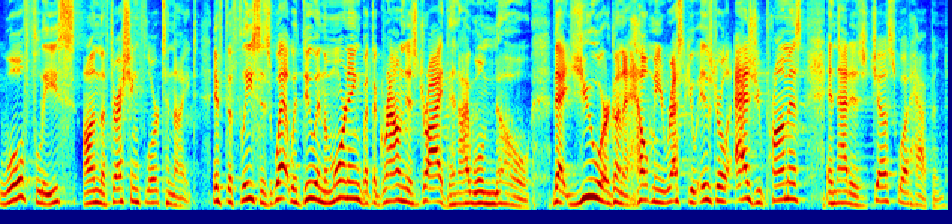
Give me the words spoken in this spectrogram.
wool fleece on the threshing floor tonight. If the fleece is wet with dew in the morning, but the ground is dry, then I will know that you are going to help me rescue Israel as you promised. And that is just what happened.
